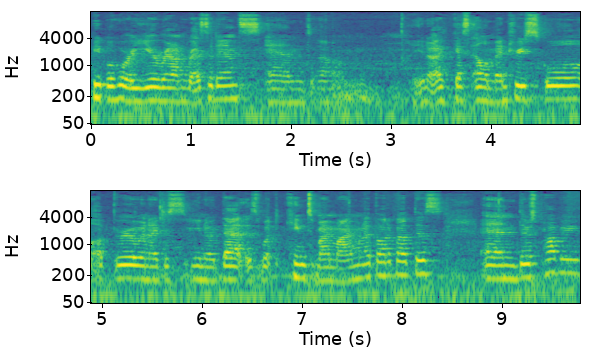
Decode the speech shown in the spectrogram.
people who are year round residents and um, you know I guess elementary school up through and I just you know that is what came to my mind when I thought about this. And there's probably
